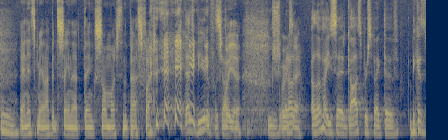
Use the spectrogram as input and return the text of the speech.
Mm. And it's, man, I've been saying that thing so much in the past five days. That's beautiful, But yeah. Chavo. What you I, say? I love how you said God's perspective because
